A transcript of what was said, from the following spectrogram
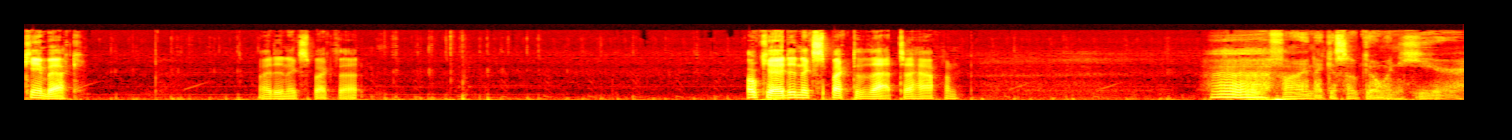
Came back. I didn't expect that. Okay, I didn't expect that to happen. fine, I guess I'll go in here.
